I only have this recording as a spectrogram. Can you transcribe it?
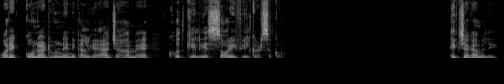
और एक कोना ढूँढने निकल गया जहाँ मैं खुद के लिए सॉरी फील कर सकूँ। एक जगह मिली।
